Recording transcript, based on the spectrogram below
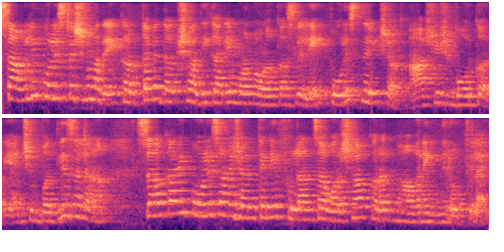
सावली पोलीस स्टेशनमध्ये कर्तव्यदक्ष अधिकारी म्हणून ओळख असलेले पोलीस निरीक्षक आशिष बोरकर यांची बदली झाल्यानं सहकारी पोलीस आणि जनतेने फुलांचा वर्षाव करत भावनिक निरोप दिलाय.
